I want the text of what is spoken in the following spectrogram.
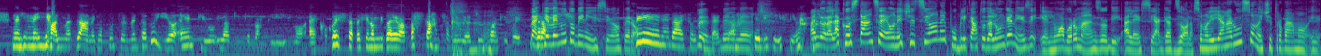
negli almazane che appunto ho inventato io e in più io ho aggiunto il vampirismo. Ecco, questa perché non mi pareva abbastanza, quindi ho aggiunto anche questo. Beh, però... ti è venuto benissimo però. Bene, dai, sono bene, contenta, bene, bene. felicissima. Allora, La Costanza è un'eccezione, pubblicato da Longanesi, è il nuovo romanzo di Alessia Gazzola. Sono Liliana Russo, noi ci troviamo eh,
